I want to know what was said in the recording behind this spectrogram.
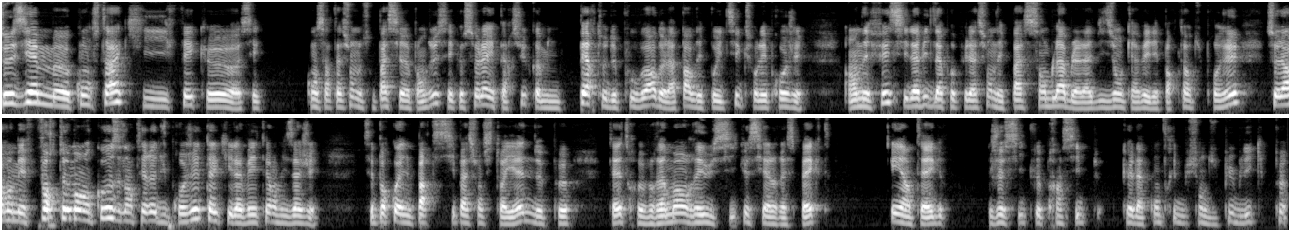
Deuxième constat qui fait que ces concertations ne sont pas si répandues, c'est que cela est perçu comme une perte de pouvoir de la part des politiques sur les projets. En effet, si l'avis de la population n'est pas semblable à la vision qu'avaient les porteurs du projet, cela remet fortement en cause l'intérêt du projet tel qu'il avait été envisagé. C'est pourquoi une participation citoyenne ne peut être vraiment réussie que si elle respecte et intègre, je cite, le principe que la contribution du public peut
